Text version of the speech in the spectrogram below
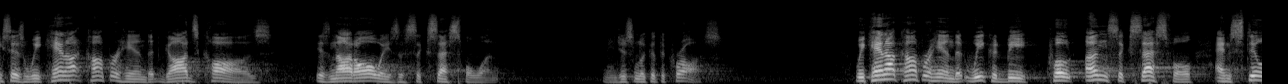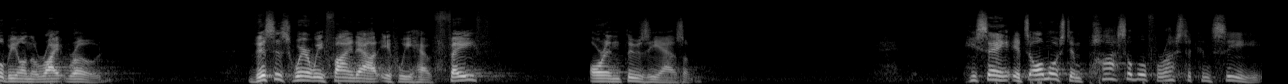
He says, We cannot comprehend that God's cause is not always a successful one. I mean, just look at the cross. We cannot comprehend that we could be, quote, unsuccessful and still be on the right road. This is where we find out if we have faith or enthusiasm. He's saying it's almost impossible for us to conceive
